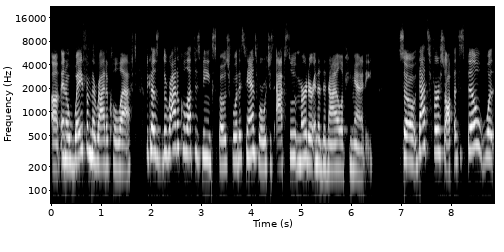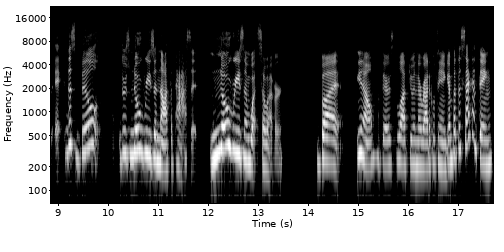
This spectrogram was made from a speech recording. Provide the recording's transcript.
um, and away from the radical left because the radical left is being exposed for what it stands for, which is absolute murder and the denial of humanity. So that's first off. That this bill was eh, this bill. There's no reason not to pass it. No reason whatsoever. But you know, there's the left doing their radical thing again. But the second thing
